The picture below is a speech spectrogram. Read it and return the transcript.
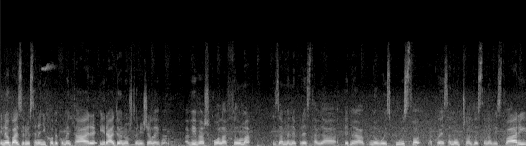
i ne obaziru se na njihove komentare i rade ono što oni žele i vole. Viva škola filma za mene predstavlja jedno novo iskustvo na koje sam naučila dosta novih stvari,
